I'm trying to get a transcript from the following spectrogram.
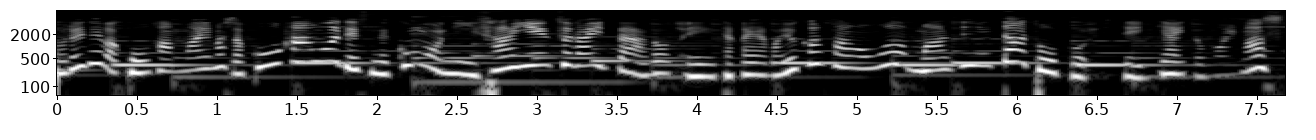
それでは後半参りました。後半はですね、顧問にサイエンスライターの、えー、高山由香さんを交えたトークをしていきたいと思います。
